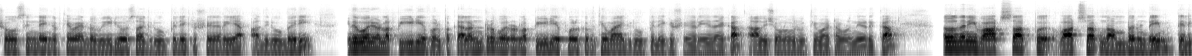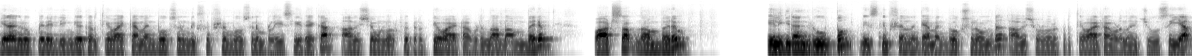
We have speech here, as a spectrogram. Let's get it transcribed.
ഷോസിന്റെയും കൃത്യമായിട്ടുള്ള വീഡിയോസ് ആ ഗ്രൂപ്പിലേക്ക് ഷെയർ ചെയ്യാം. അതിലുപരി ഇതുപോലെയുള്ള പി ഡി എഫുകൾ ഇപ്പോൾ കലണ്ടർ പോലുള്ള പി ഡി എഫുകൾ കൃത്യമായ ഗ്രൂപ്പിലേക്ക് ഷെയർ ചെയ്തേക്കാം. ആവശ്യമുള്ളവർ കൃത്യമായിട്ട് അവിടെ നിന്ന് എടുക്കാം. അതുപോലെ തന്നെ ഈ വാട്സാപ്പ് വാട്സാപ്പ് നമ്പറിന്റെയും ടെലിഗ്രാം ഗ്രൂപ്പിന്റെ ലിങ്ക് കൃത്യമായി കമന്റ് ബോക്സിനും ഡിസ്ക്രിപ്ഷൻ ബോക്സിനും പ്ലേസ് ചെയ്തേക്കാം. ആവശ്യമുള്ളവർക്ക് കൃത്യമായിട്ട് അവിടുന്ന് ആ നമ്പരും വാട്സാപ്പ് നമ്പരും ടെലിഗ്രാം ഗ്രൂപ്പും ഡിസ്ക്രിപ്ഷനിലും കമന്റ് ബോക്സിലും ഉണ്ട്. ആവശ്യമുള്ളവർ കൃത്യമായിട്ട് അവിടെ നിന്ന് ചൂസ് ചെയ്യാം.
